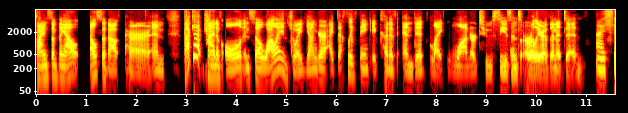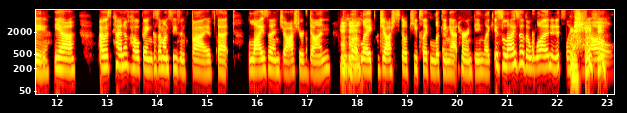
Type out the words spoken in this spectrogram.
find something out else about her. And that got kind of old. And so while I enjoyed Younger, I definitely think it could have ended like one or two seasons earlier than it did. I see. Yeah. I was kind of hoping because I'm on season five that Liza and Josh are done, Mhm. but like Josh still keeps like looking at her and being like, "Is Liza the one?" And it's like, no,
